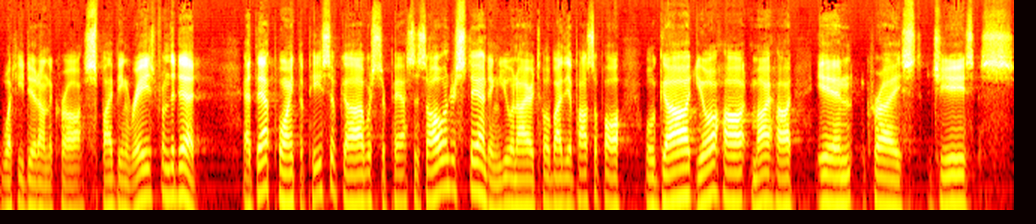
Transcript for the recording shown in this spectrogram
what he did on the cross by being raised from the dead, at that point, the peace of God, which surpasses all understanding, you and I are told by the Apostle Paul, will guard your heart, my heart, in Christ Jesus.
